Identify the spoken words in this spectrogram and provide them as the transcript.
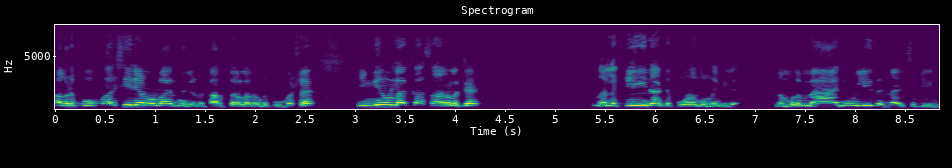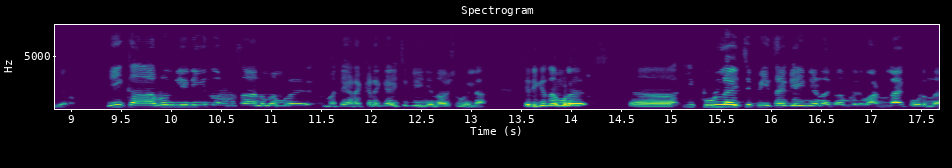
അങ്ങോട്ട് പോകും അത് ശരിയാണ് ഉള്ളായിരുന്നു തന്നെയാണ്. കറുത്ത കളർ അങ്ങോട്ട് പോകും പക്ഷെ ഇങ്ങനെയുള്ള സാധനങ്ങളൊക്കെ നല്ല ക്ലീൻ ആയിട്ട് പോകണമെന്നുണ്ടെങ്കിൽ നമ്മൾ മാനുവലി തന്നെ അഴിച്ച് ക്ലീൻ ചെയ്യണം. ഈ കാർബൺ ക്ലീനിങ് എന്ന് പറയുന്ന സാധനം നമ്മൾ മറ്റേ ഇടയ്ക്കിടയ്ക്ക് അഴിച്ച് ക്ലീൻ ചെയ്യേണ്ട ആവശ്യമൊന്നുമില്ല. ശരിക്കും നമ്മൾ ഈ ഫുൾ അഴിച്ച് പീസായി ക്ലീൻ ചെയ്യണതൊക്കെ നമ്മളൊരു വൺ ലാക്ക് ഓടുന്ന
